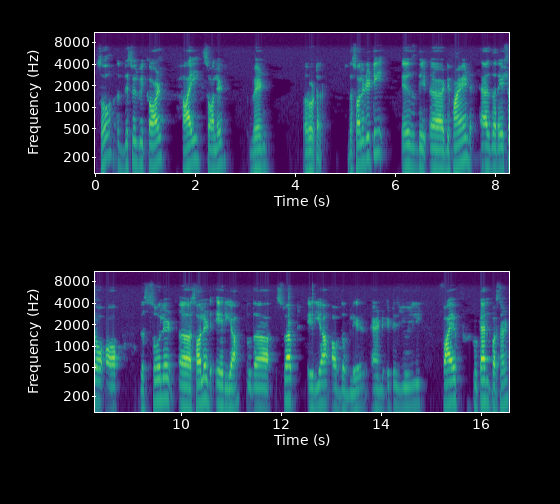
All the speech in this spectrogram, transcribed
so this will be called high solid wind rotor. The solidity is the, uh, defined as the ratio of the solid uh, solid area to the swept area of the blade and it is usually 5 to 10 percent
